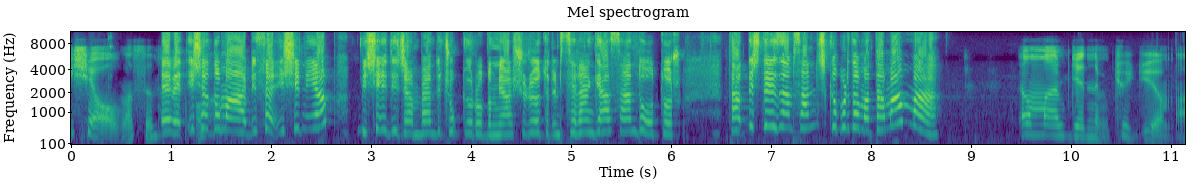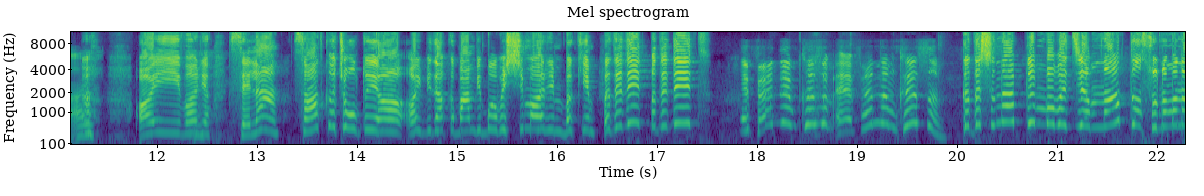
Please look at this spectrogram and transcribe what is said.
Bir şey olmasın. Evet iş adamı abi sen işini yap. Bir şey diyeceğim ben de çok yoruldum ya. Şuraya oturayım. Selen gel sen de otur. Tatlış teyzem sen hiç kıpırdama tamam mı? Tamam canım çocuğum. Ay. Ay var ya Selen saat kaç oldu ya? Ay bir dakika ben bir babişimi arayayım bakayım. Bıdıdıt bıdıdıt. Efendim kızım, efendim kızım. Gıdaşını öptüm babacığım. Ne yaptın? Sunumunu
